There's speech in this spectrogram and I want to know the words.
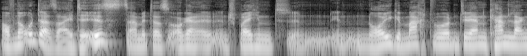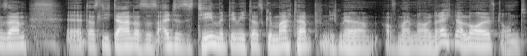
auf einer Unterseite ist, damit das entsprechend äh, neu gemacht werden kann langsam. Äh, das liegt daran, dass das alte System, mit dem ich das gemacht habe, nicht mehr auf meinem neuen Rechner läuft und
